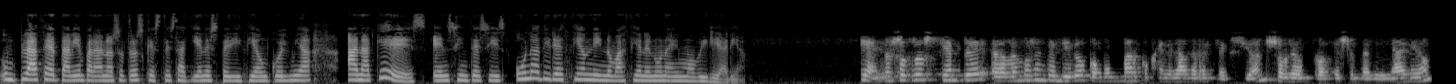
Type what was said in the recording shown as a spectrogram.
Un placer también para nosotros que estés aquí en Expedición Culmia. Ana, ¿qué es, en síntesis, una dirección de innovación en una inmobiliaria? Bien, nosotros siempre eh, lo hemos entendido como un marco general de reflexión sobre un proceso inmobiliario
